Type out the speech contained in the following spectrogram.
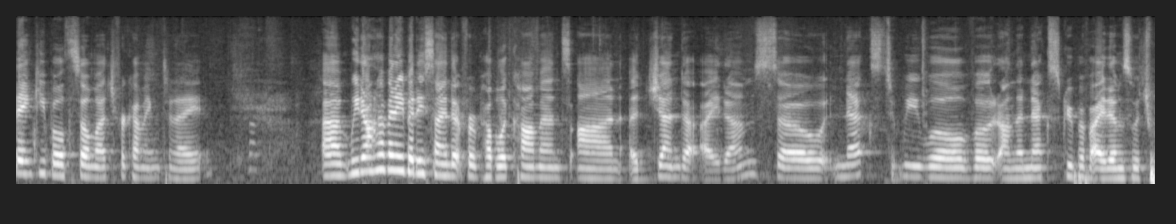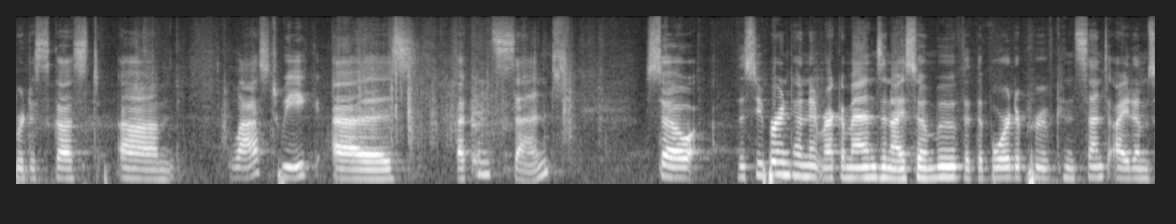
Thank you both so much for coming tonight. Um, We don't have anybody signed up for public comments on agenda items, so next, we will vote on the next group of items which were discussed um, last week as a consent. So the superintendent recommends, and I so move, that the board approve consent items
